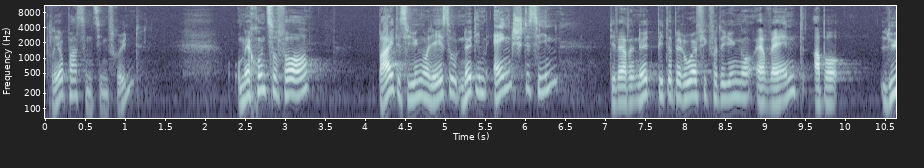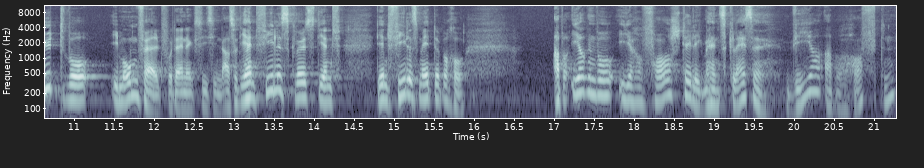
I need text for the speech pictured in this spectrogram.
Kleopas und sein Freund. Und mir kommt so vor, beide sind Jünger Jesu, nicht im engsten Sinn, die werden nicht bei der Berufung der Jünger erwähnt, aber Leute, die im Umfeld von denen sind. Also die haben vieles gewusst, die haben, die haben vieles mitbekommen. Aber irgendwo in ihrer Vorstellung, wir haben es gelesen, wir aber hofften,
